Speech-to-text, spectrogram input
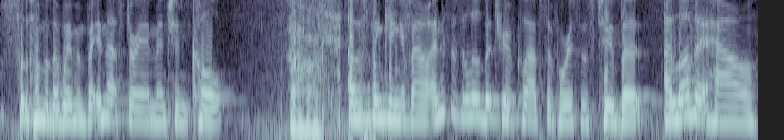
some of the women. But in that story, I mentioned cult Uh-huh. I was thinking about, and this is a little bit true of Collapse of Horses too, but I love it how,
